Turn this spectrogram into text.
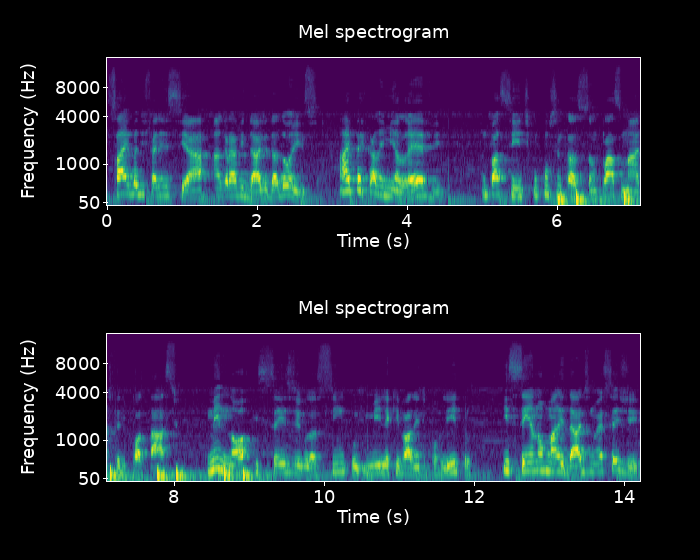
saiba diferenciar a gravidade da doença. A hipercalemia leve, um paciente com concentração plasmática de potássio menor que 6,5 ml equivalente por litro e sem anormalidades no ECG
